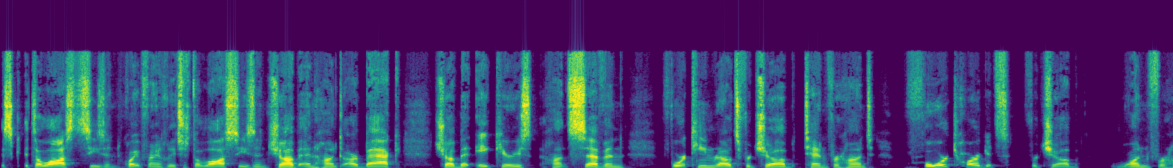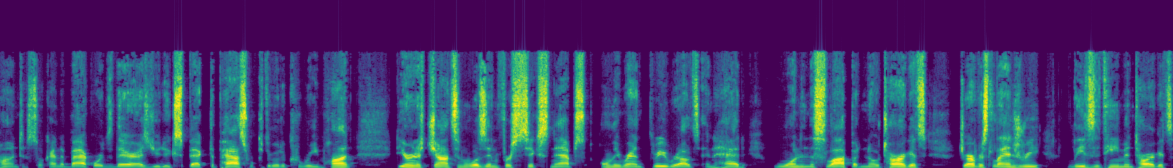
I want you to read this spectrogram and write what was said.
It's, it's a lost season, quite frankly. It's just a lost season. Chubb and Hunt are back. Chubb at eight carries, Hunt seven, 14 routes for Chubb, 10 for Hunt, four targets for Chubb, one for Hunt. So kind of backwards there, as you'd expect the pass to go to Kareem Hunt. D'Ernest Johnson was in for six snaps, only ran three routes and had one in the slot, but no targets. Jarvis Landry leads the team in targets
